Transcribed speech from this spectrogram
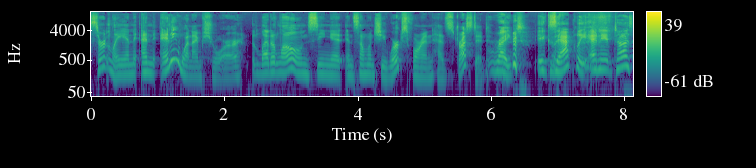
Certainly and and anyone I'm sure, let alone seeing it in someone she works for and has trusted. Right. exactly. And it does.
